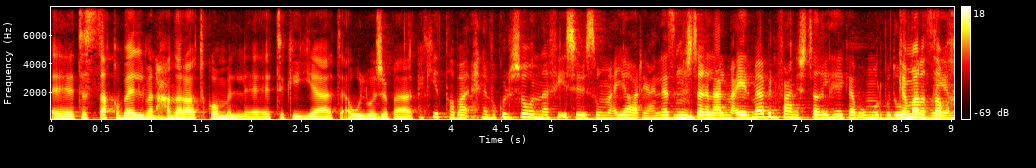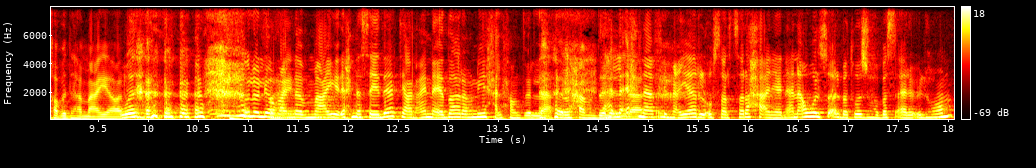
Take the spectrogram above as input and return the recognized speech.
آه، تستقبل من حضراتكم التكيات أو الوجبات. أكيد طبعا. إحنا في كل شغلنا في شيء اسمه معيار يعني لازم نشتغل على المعايير. ما بينفع نشتغل هيك بأمور بدون كمان الطبخة بدها معيار. كل اليوم عندنا معايير. إحنا سيدات يعني عندنا إدارة منيحة الحمد لله. الحمد لله. هلا إحنا في معيار الأسر. صراحة يعني أنا أول سؤال بتوجهه بسأله لهم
